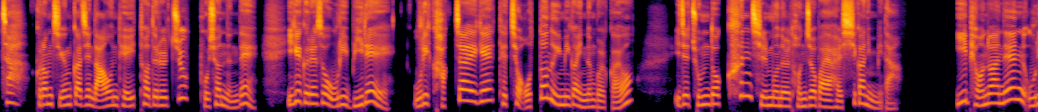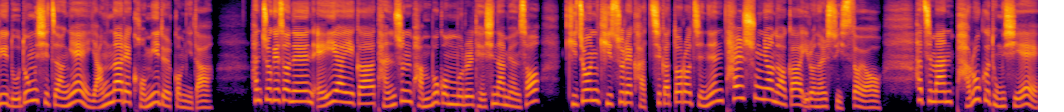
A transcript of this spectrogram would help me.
자, 그럼 지금까지 나온 데이터들을 쭉 보셨는데 이게 그래서 우리 미래에 우리 각자에게 대체 어떤 의미가 있는 걸까요? 이제 좀 더 큰 질문을 던져봐야 할 시간입니다. 이 변화는 우리 노동시장의 양날의 검이 될 겁니다. 한쪽에서는 AI가 단순 반복 업무를 대신하면서 기존 기술의 가치가 떨어지는 탈숙련화가 일어날 수 있어요. 하지만 바로 그 동시에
